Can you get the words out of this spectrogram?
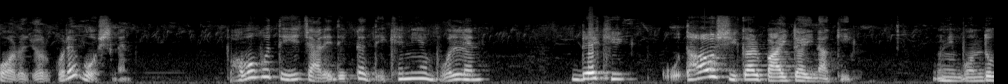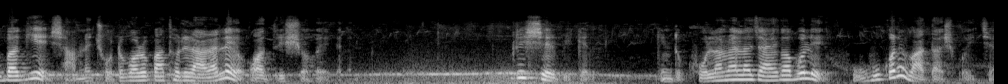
করজোর করে বসলেন। ভবভূতি চারিদিকটা দেখে নিয়ে বললেন, দেখি, কোথাও শিকার পাইটাই নাকি? উনি বন্দুক বাগিয়ে সামনে ছোট বড় পাথরের আড়ালে অদৃশ্য হয়ে গেলেন। গ্রীষ্মের বিকেল, কিন্তু খোলামেলা জায়গা বলে হু হু করে বাতাস বইছে।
